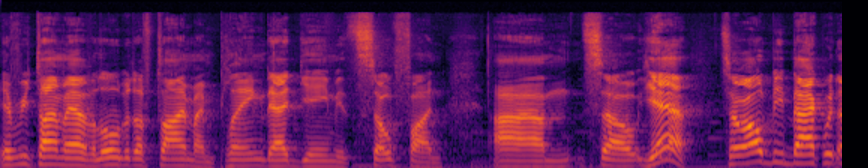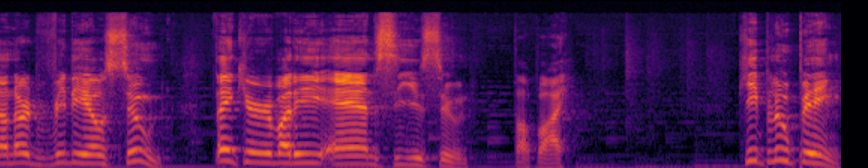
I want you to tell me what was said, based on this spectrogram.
every time I have a little bit of time, I'm playing that game. It's so fun. Um, so yeah, so I'll be back with another video soon. Thank you, everybody, and see you soon. Bye bye. Keep looping.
